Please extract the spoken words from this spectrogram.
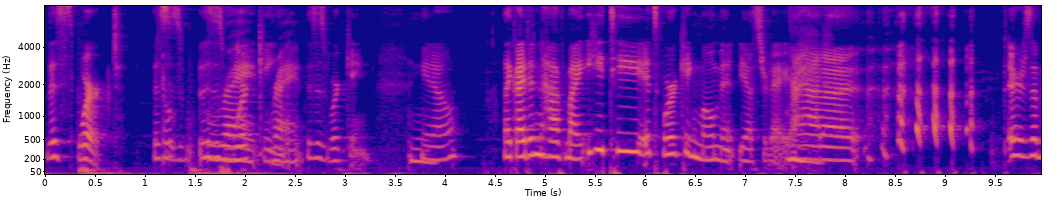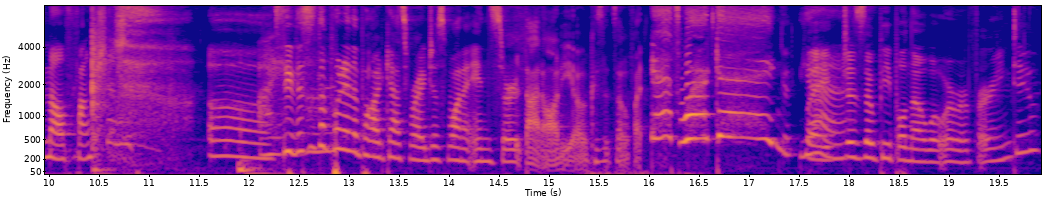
This worked. This is this is Right, working. right. Mm. This is working. You know. Like I didn't have my ET, it's working moment yesterday. I had a there's a malfunction. Oh, I see, this is the point in the podcast where I just want to insert that audio because it's so fun. It's working. Yeah. Like just so people know what we're referring to.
